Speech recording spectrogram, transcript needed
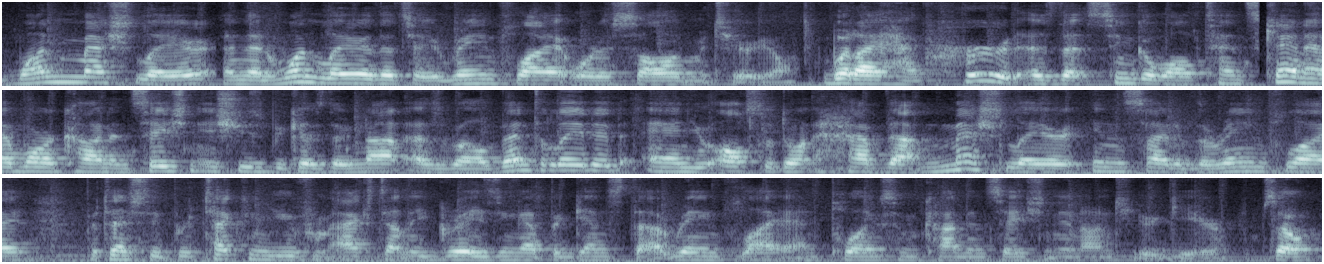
one mesh layer and then one layer that's a rainfly or a solid material. What I have heard is that single wall tents can have more condensation issues because they're not as well ventilated and you also don't have that mesh layer inside of the rainfly potentially protecting you from accidentally grazing up against that rainfly and pulling some condensation in onto your gear. So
